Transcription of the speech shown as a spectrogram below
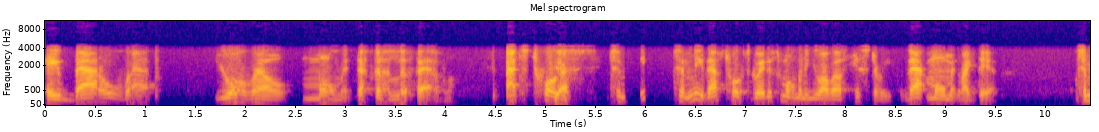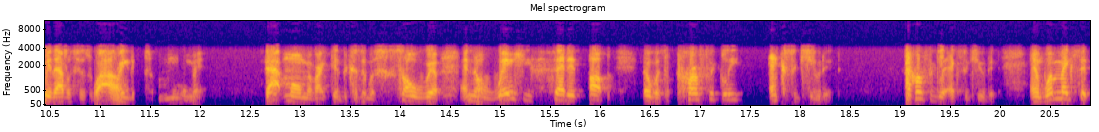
a battle rap URL moment that's gonna live forever. That's Twork's Yes. to me. To me, that's Twork's greatest moment in URL history. That moment right there. To me, that was his Wow. greatest moment. That moment right there because it was so real, and the way he set it up, it was perfectly executed perfectly executed. And what makes it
